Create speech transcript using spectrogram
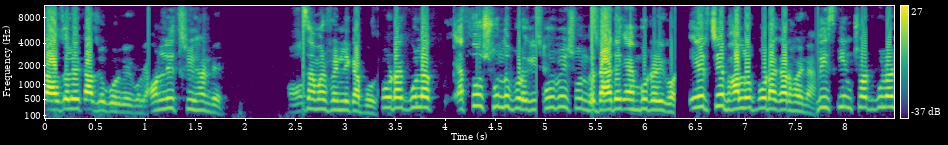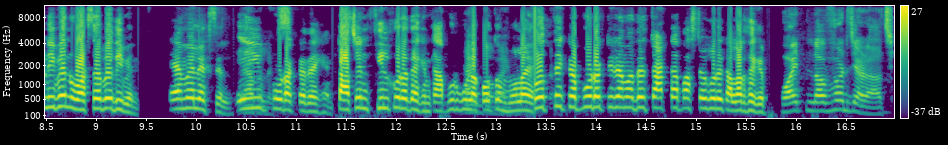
ট্রাউজারের কাজও করবে এগুলো। অনলি থ্রি হান্ড্রেড আমার ফ্রেন্ডলি কাপড়। প্রোডাক্টগুলো এত সুন্দর প্রোডাক্ট খুবই সুন্দর। ডাইরেক্ট এম্ব্রয়ডারি করা। এর চেয়ে ভালো প্রোডাক্ট আর হয় না। স্ক্রিনশটগুলো নিবেন হোয়াটসঅ্যাপে দিবেন। এম এল এক্সেল এই ML প্রোডাক্টটা দেখেন। টাচ এন্ড ফিল করে দেখেন কাপড়গুলো কত প্রত্যেকটা প্রোডাক্টের আমাদের চারটা পাঁচটা করে কালার থাকে। হোয়াইট লাভার যারা আছে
